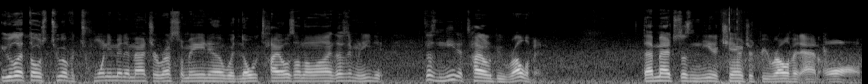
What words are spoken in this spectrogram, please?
You let those two have a 20 minute match at WrestleMania with no titles on the line. Doesn't even need it. Doesn't need a title to be relevant. That match doesn't need a championship to be relevant at all.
